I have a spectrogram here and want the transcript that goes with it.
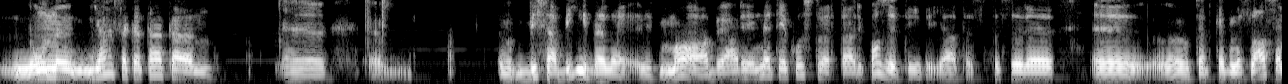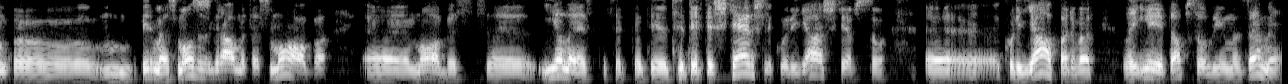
Un jāsaka tā, ka visā Bībelē mābi arī netiek uztverta arī pozitīvi. Jā, tas, tas ir, kad, kad mēs lasām pirmais mūzes grāmatas māba, mābes ielēs, tas ir tie, tie, tie, tie šķēršļi, kuri jāšķerso, kuri jāparvar, lai ieietu apsolījuma zemē.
